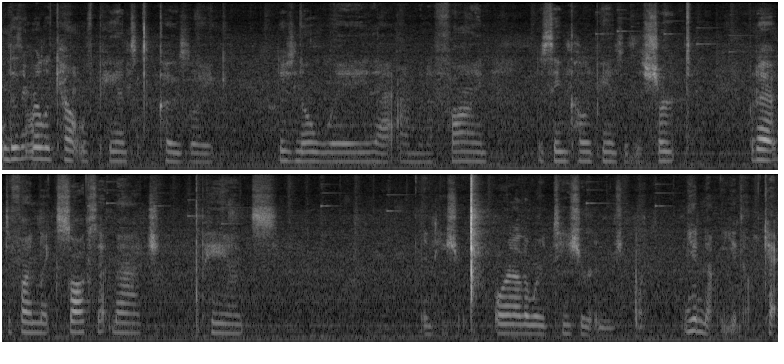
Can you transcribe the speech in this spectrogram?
it doesn't really count with pants, because like, there's no way that I'm gonna find the same color pants as a shirt. But I have to find like socks that match, pants, and t-shirt. Or in other words, t-shirt and you know, you know. Okay.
